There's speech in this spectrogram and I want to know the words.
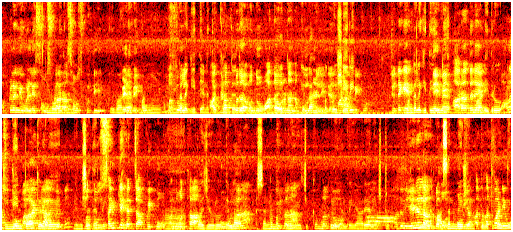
ಮಕ್ಕಳಲ್ಲಿ ಒಳ್ಳೆ ಸಂಸ್ಕಾರ ಸಂಸ್ಕೃತಿ ಇವಾಗ ಬೆಳಿಬೇಕು ಮಂಗ್- ಮತ್ತು ಮಂಗಲಗೀತೆ ಆಧ್ಯಾತ್ಮದ ಒಂದು ವಾತಾವರಣ ನಮ್ಮ ಹೆಣ್ಮಕ್ಳು ಸೇರಿ. ಜೊತೆಗೆ ಮಂಗಲಗೀತೆಯನ್ನ ಆರಾಧನೆ ಮಾಡಿದ್ರು. ಇನ್ನೇನಪ್ಪ ಕೆಲವೇ ನಿಮಿಷದಲ್ಲಿ ಸಂಖ್ಯೆ ಹೆಚ್ಚಾಗಬೇಕು ಅನ್ನುವಂತ ಅಪ್ಪಾಜಿಯವರು ಎಲ್ಲ ಸಣ್ಣ ಮಕ್ಕಳಿಗೆ ಚಿಕ್ಕ ಮಕ್ಕಳಿಗೆ ಅಂದರೆ ಯಾರ್ಯಾರು ಎಷ್ಟು? ಆಸನ ಮೇಲೆ ಅಥವಾ ನೀವು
